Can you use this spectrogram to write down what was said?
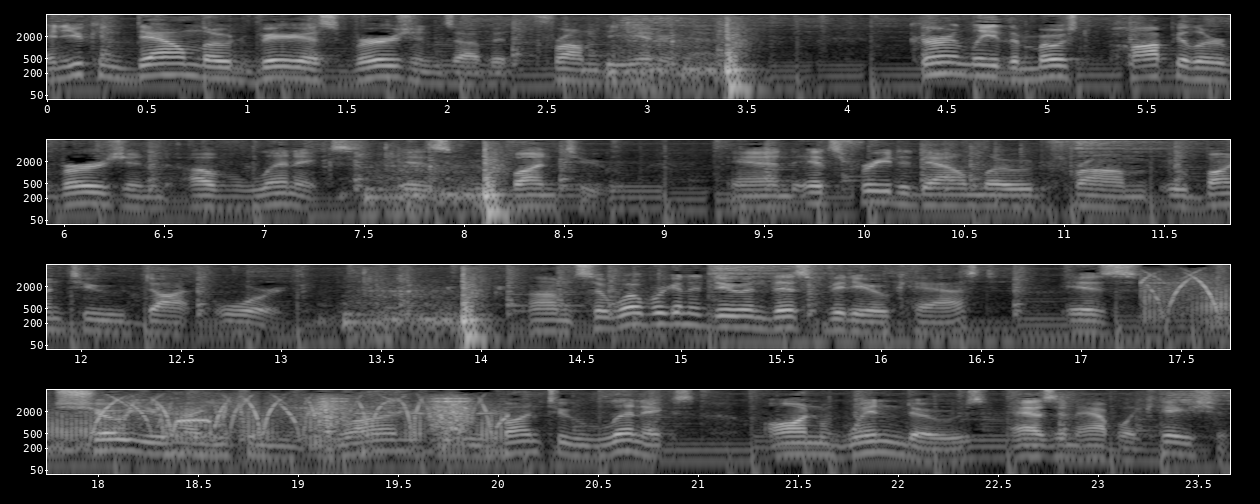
And you can download various versions of it from the internet. Currently, the most popular version of Linux is Ubuntu and it's free to download from ubuntu.org. Um, so what we're going to do in this video cast is show you how you can run Ubuntu Linux on Windows as an application.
